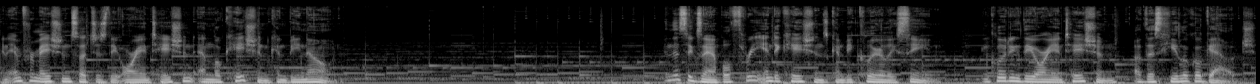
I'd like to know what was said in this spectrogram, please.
and information such as the orientation and location can be known. In this example, three indications can be clearly seen, including the orientation of this helical gouge.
